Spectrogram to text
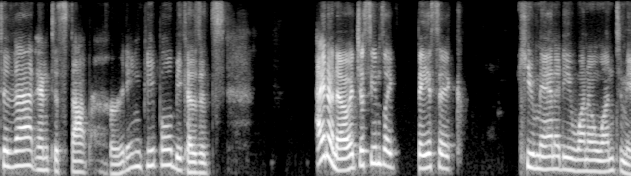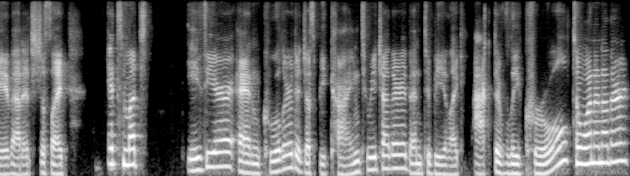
to that and to stop hurting people because it's i don't know it just seems like basic humanity 101 to me that it's just like it's much easier and cooler to just be kind to each other than to be like actively cruel to one another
